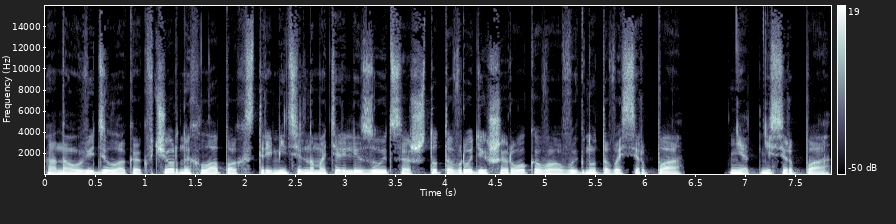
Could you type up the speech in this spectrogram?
Она увидела, как в черных лапах стремительно материализуется что-то вроде широкого выгнутого серпа. Нет, не серпа.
